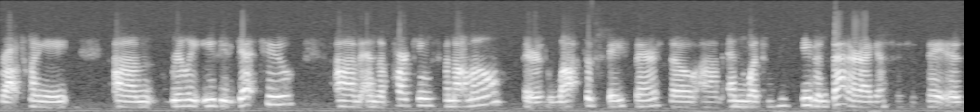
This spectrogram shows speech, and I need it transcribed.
Route 28. Um, really easy to get to, um, and the parking's phenomenal. There's lots of space there. So, um, and what's even better, I guess I should say, is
